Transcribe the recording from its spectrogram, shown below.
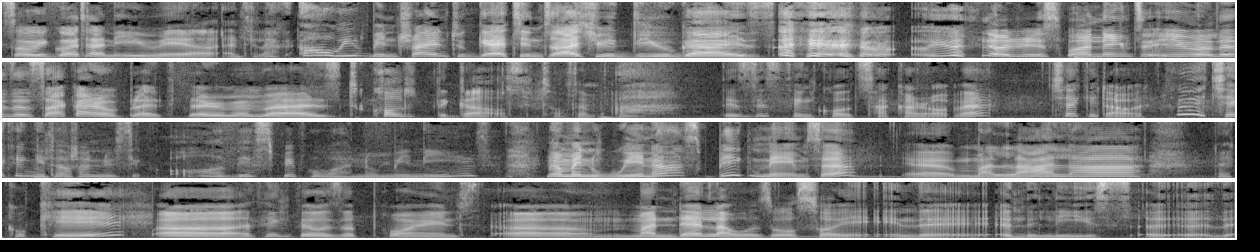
so we got an email and like, oh, we've been trying to get in touch with you guys. You're not responding to email. There's a Sakharov. So I remember I called the girls and told them, ah, there's this thing called Sakharov, eh? Check it out. We were checking it out and we think, oh, these people were nominees. I mean, winners, big names, eh? Uh, Malala, like okay uh, i think there was a point um, mandela was also in the in the list uh, uh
